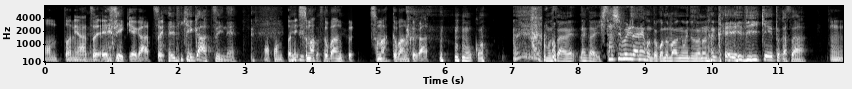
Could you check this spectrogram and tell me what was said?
本当に熱い。ADK が熱い。ADK が熱いね。もう本当にスマックバンク、スマックバンクが。もうこもうさ、なんか久しぶりだね、本当この番組でそのなんか ADK とかさ。うん。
